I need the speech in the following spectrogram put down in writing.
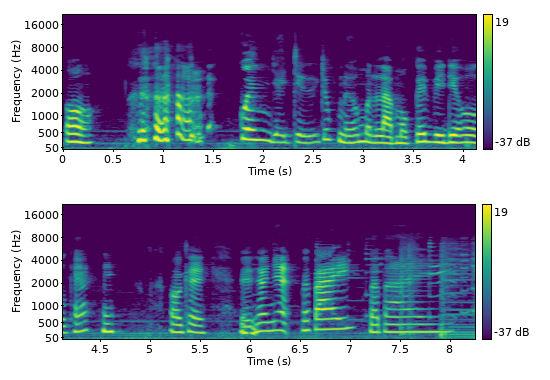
Ồ. Quên dạy chữ chút nữa mình làm một cái video khác nha. ok vậy thôi nha bye bye Bye bye.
